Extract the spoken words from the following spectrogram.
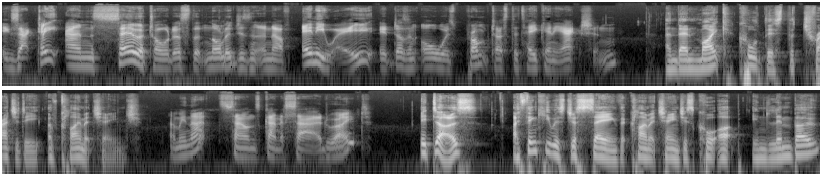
Exactly, and Sarah told us that knowledge isn't enough anyway. It doesn't always prompt us to take any action. And then Mike called this the tragedy of climate change. I mean, that sounds kind of sad, right? It does. I think he was just saying that climate change is caught up in limbo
